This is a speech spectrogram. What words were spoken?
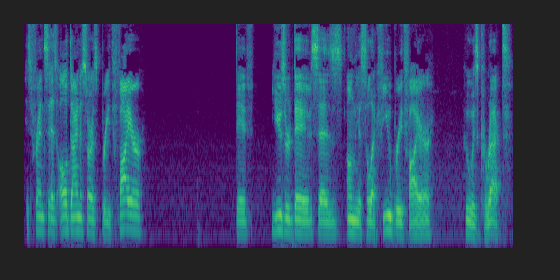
His friend says all dinosaurs breathe fire. Dave user Dave says only a select few breathe fire. Who is correct?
